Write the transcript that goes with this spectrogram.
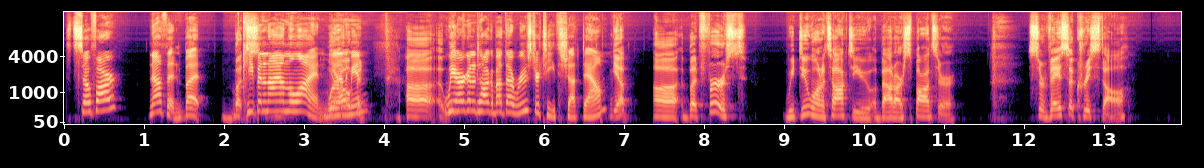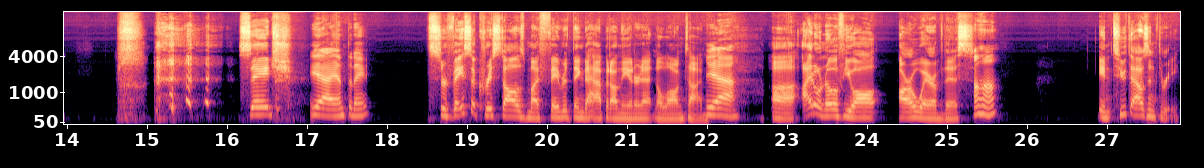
so far, nothing, but, But keeping an eye on the line. You know what I mean? we are going to talk about that Rooster Teeth shutdown. Yep. Uh, but first, we do want to talk to you about our sponsor, Cerveza Cristal. Saige, Yeah, Anthony. Cerveza Cristal is my favorite thing to happen on the internet in a long time. Yeah. Uh, I don't know if you all are aware of this. Uh huh. In 2003,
